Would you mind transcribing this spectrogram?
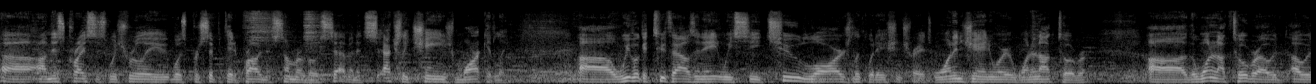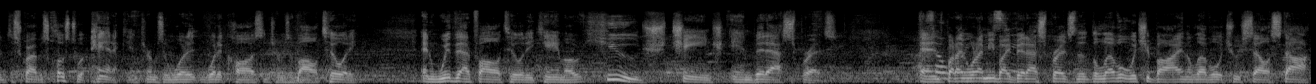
uh, on this crisis, which really was precipitated probably in the summer of 07, it's actually changed markedly. Uh, we look at 2008 and we see two large liquidation trades, one in January, one in October. Uh, the one in October I would, I would describe as close to a panic in terms of what it, what it caused in terms of volatility. And with that volatility came a huge change in bid-ask spreads. And so but what I mean by bid-ask spreads, the, the level at which you buy and the level at which you sell a stock.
